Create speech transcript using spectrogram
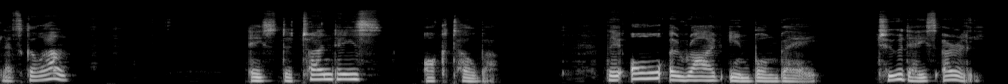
Let's go on. It's the 20th October. They all arrive in Bombay two days early.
